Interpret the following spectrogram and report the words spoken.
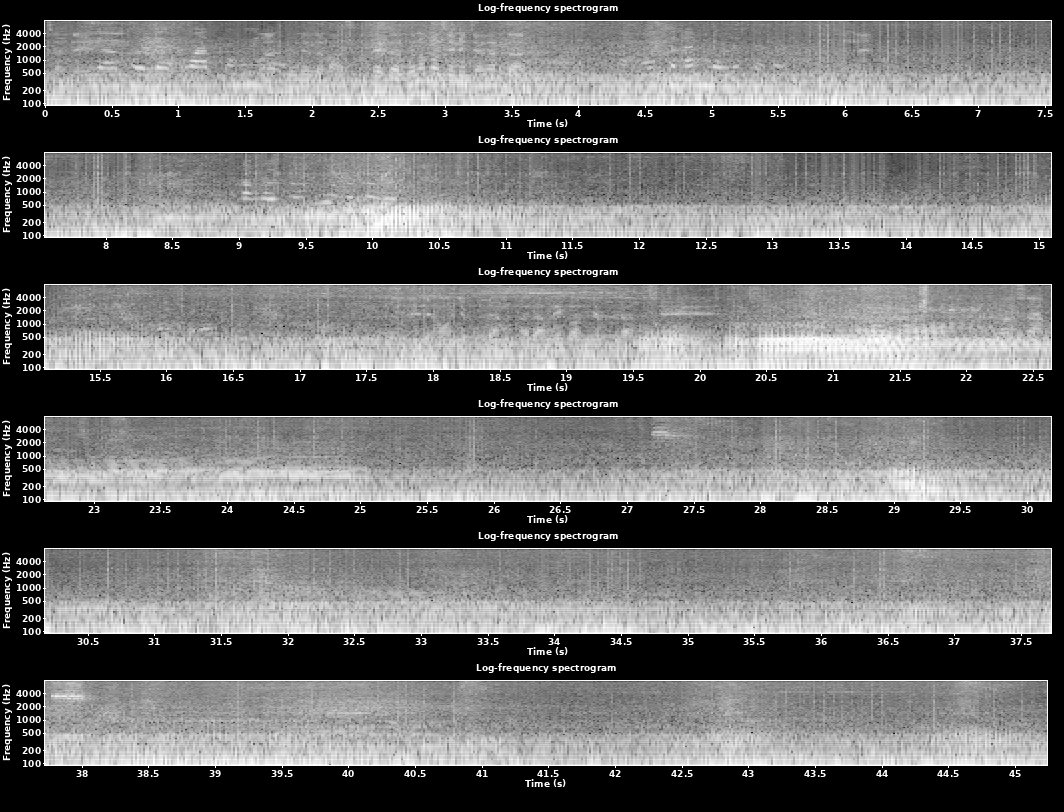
jane ya golek watu iki. watune ta Pak. Beda sono pas ini Jakarta. Oh, Senin mulai kan. Nah, Tanggal telu apa tanggal? ini mau nyebrang barangnya kok nyebrang sih. Rasa susu.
